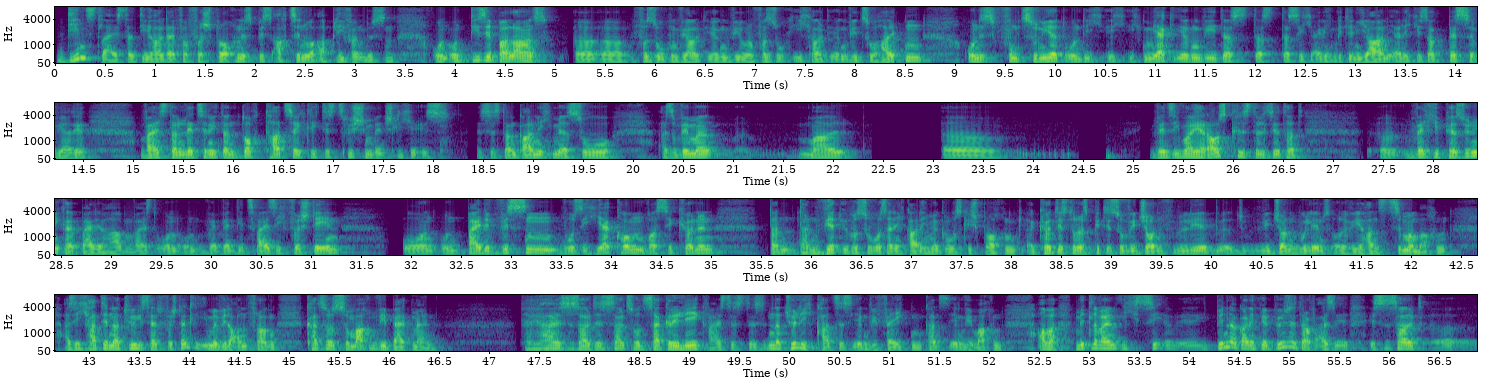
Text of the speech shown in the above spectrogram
Dienstleister, die halt einfach versprochen ist, bis 18 Uhr abliefern müssen. Und, und diese Balance äh, äh, versuchen wir halt irgendwie oder versuche ich halt irgendwie zu halten und es funktioniert und ich, ich, ich merke irgendwie, dass, dass, dass ich eigentlich mit den Jahren ehrlich gesagt besser werde, weil es dann letztendlich dann doch tatsächlich das Zwischenmenschliche ist. Es ist dann gar nicht mehr so, also wenn man mal, äh, wenn sich mal herauskristallisiert hat, welche Persönlichkeit beide haben, weißt und, und wenn die zwei sich verstehen und, und beide wissen, wo sie herkommen, was sie können, dann, dann wird über sowas eigentlich gar nicht mehr groß gesprochen. Äh, könntest du das bitte so wie John, wie John Williams oder wie Hans Zimmer machen? Also ich hatte natürlich selbstverständlich immer wieder Anfragen, kannst du das so machen wie Batman? Ja, es ist halt, es ist halt so ein Sakrileg, weißt du. Das, das, natürlich kannst du es irgendwie faken, kannst irgendwie machen. Aber mittlerweile, ich, seh, ich bin da gar nicht mehr böse drauf. Also es ist halt, äh,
